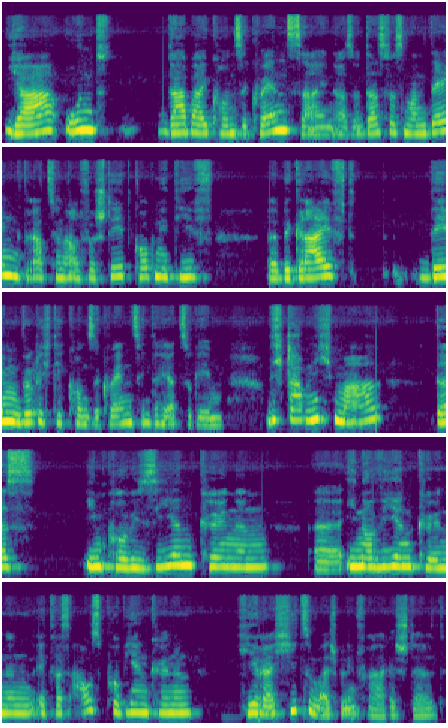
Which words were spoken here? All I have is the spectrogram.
Ja, und dabei konsequent sein. Also das, was man denkt, rational versteht, kognitiv äh, begreift, dem wirklich die Konsequenz hinterherzugeben. Und ich glaube nicht mal, dass improvisieren können, äh, innovieren können, etwas ausprobieren können, Hierarchie zum Beispiel in Frage stellt.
